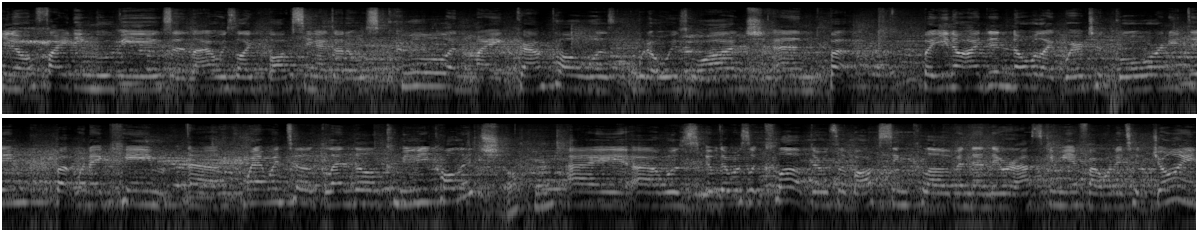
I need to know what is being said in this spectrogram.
you know fighting movies, and I always liked boxing. I thought it was cool, my grandpa was would always watch. And but but you know I didn't know like where to go or anything. But when I came uh, when I went to Glendale Community College, Okay. I uh, was there was a club, there was a boxing club, and then they were asking me if I wanted to join.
